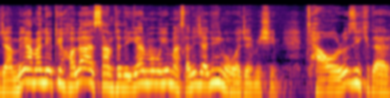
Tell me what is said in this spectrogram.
جنبه عملیاتی. حالا از سمت دیگر ما با یه مسئله جدیدی مواجه میشیم. تعارضی که در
